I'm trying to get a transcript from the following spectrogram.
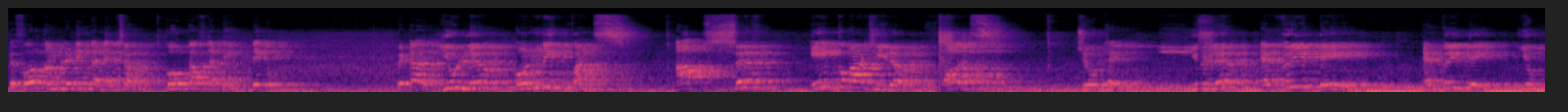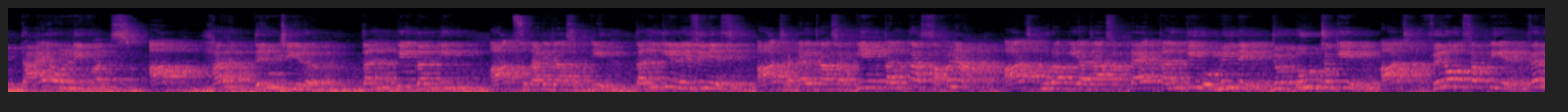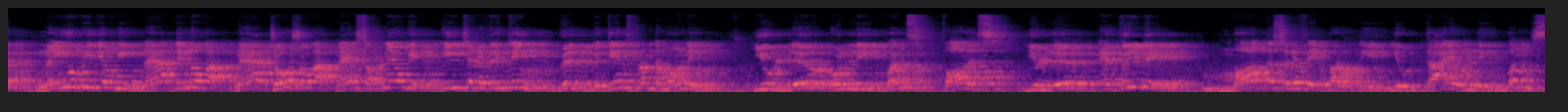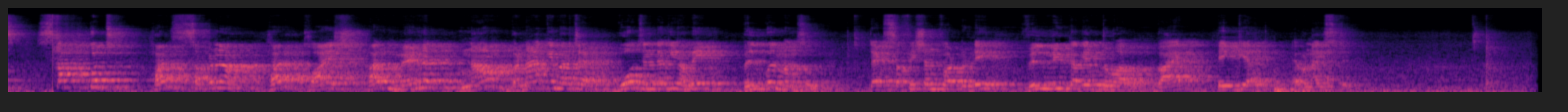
before completing the lecture quote of the day देखो। बेटा यू लिव ओनली वंस आप सिर्फ़ एक बार जी रहे हो। फॉल्स झूठ है। You live every day every day you die only once आप हर दिन जी रहे कल की गलती आज सुधारी जा सकती है। कल की लेजीनेस आज हटाई जा सकती है। कल का सपना आज पूरा किया जा सकता है कल की उम्मीदें जो टूट चुकी है आज फिर हो सकती है फिर नई उम्मीदें होंगी नया दिन होगा नया जोश होगा नए सपने होंगे each and everything will begin from the morning you live only once false you live every day मौत सिर्फ़ एक बार होती है यू डाई ओनली वंस सब कुछ हर सपना, हर ख्वाहिश, हर मेहनत नाम बना के मर जाए, वो ज़िंदगी हमें बिल्कुल मंजूर है। That sufficient for today will meet again tomorrow bye take care have a nice day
